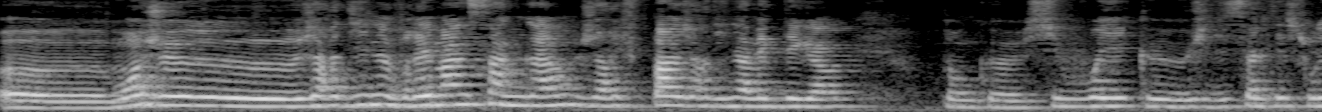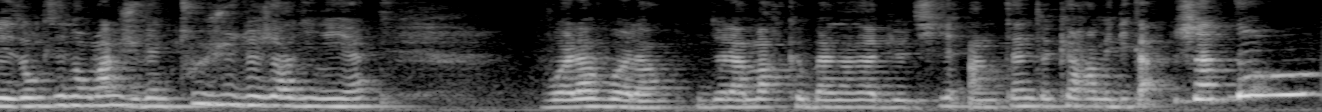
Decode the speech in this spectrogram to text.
Euh, moi, je jardine vraiment sans gants. J'arrive pas à jardiner avec des gants. Donc, euh, si vous voyez que j'ai des saletés sous les ongles, c'est normal. Je viens tout juste de jardiner. Hein. Voilà, voilà, de la marque Banana Beauty en teinte Caramelita. J'adore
